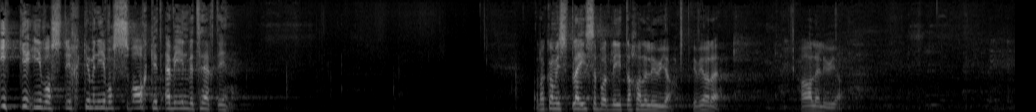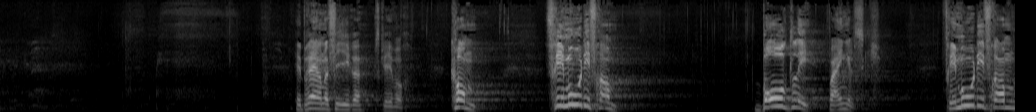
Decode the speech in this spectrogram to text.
Ikke i vår styrke, men i vår svakhet er vi invitert inn. Og Da kan vi spleise på et lite halleluja. Skal vi gjøre det? Halleluja. Hebreerne 4 skriver Kom frimodig fram. Boldly på engelsk. Frimodig fram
